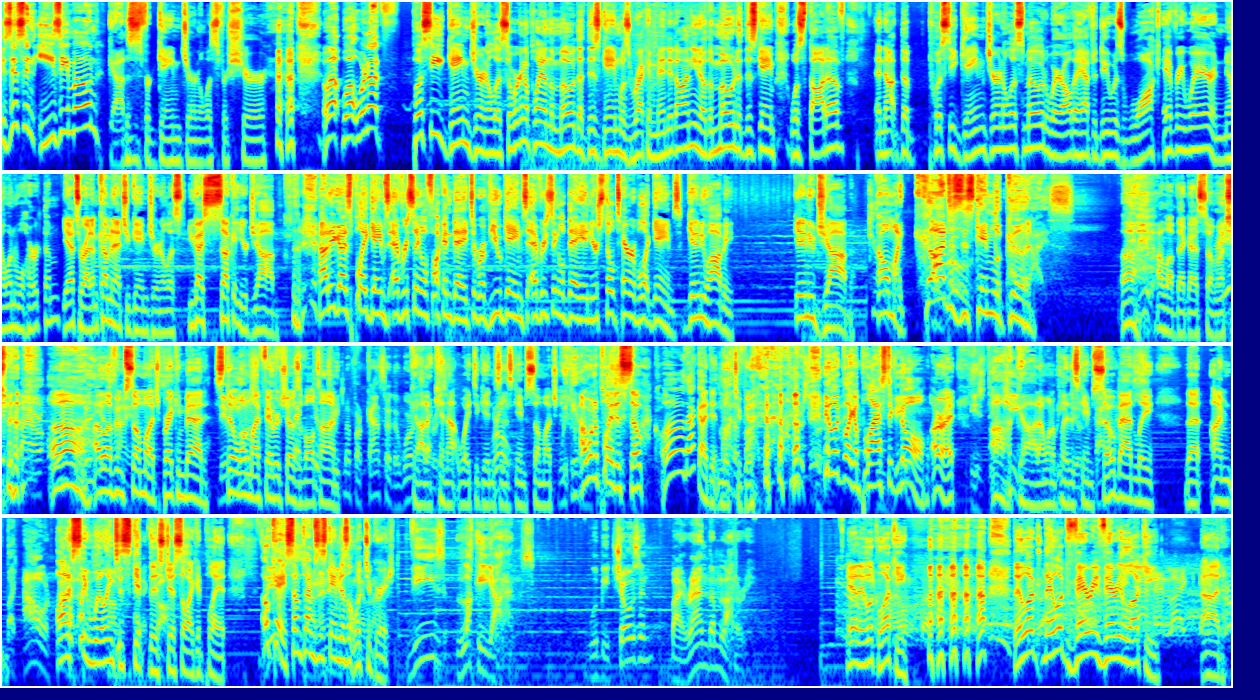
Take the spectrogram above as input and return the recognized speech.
Is this an easy mode? God, this is for game journalists for sure. well, well, we're not pussy game journalists, so we're gonna play on the mode that this game was recommended on. You know, the mode that this game was thought of, and not the pussy game journalist mode where all they have to do is walk everywhere and no one will hurt them. Yeah, that's right. I'm coming at you, game journalists. You guys suck at your job. How do you guys play games every single fucking day to review games every single day and you're still terrible at games? Get a new hobby. Get a new job. Oh my god, does this game look good! Oh, I love that guy so much. oh, I love him so much. Breaking Bad, still one of my favorite shows of all time. God, I cannot wait to get into this game so much. I want to play this so. Oh, that guy didn't look too good. he looked like a plastic doll. All right. Oh God, I want to play this game so badly that I'm honestly willing to skip this just so I could play it. Okay, sometimes this game doesn't look too great. These lucky Yarans will be chosen by random lottery. Yeah, they look lucky. they look they look very very lucky. God.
